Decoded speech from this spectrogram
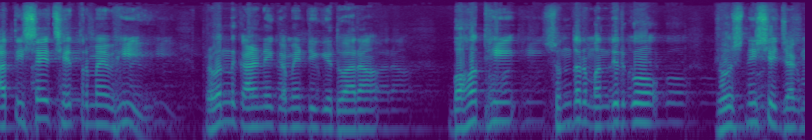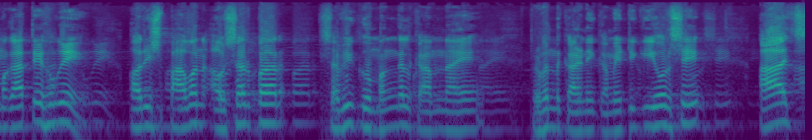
अतिशय क्षेत्र में भी प्रबंध कारिणी कमेटी के द्वारा बहुत ही सुंदर मंदिर को रोशनी से जगमगाते हुए और इस पावन अवसर पर सभी को मंगल कामनाएँ प्रबंध कारिणी कमेटी की ओर से आज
